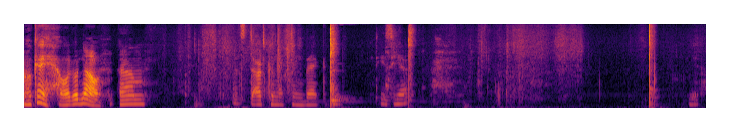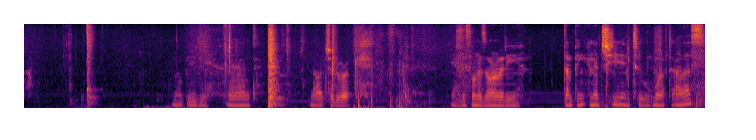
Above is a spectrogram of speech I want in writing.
Okay, all good now. Um, let's start connecting back these here. And now it should work. Yeah this one is already dumping energy into one of the others.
